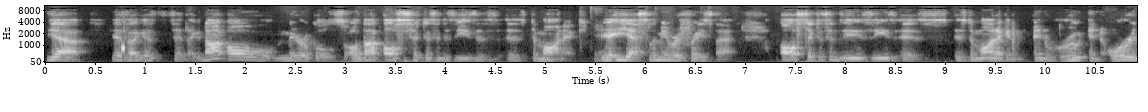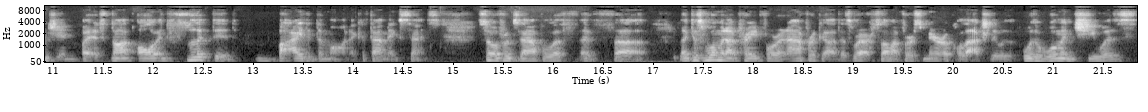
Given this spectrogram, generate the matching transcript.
Yeah. Yes, like I said, like not all miracles or not all sickness and disease is, is demonic. Yeah. Yes, let me rephrase that. All sickness and disease is is demonic in, in root and origin, but it's not all inflicted by the demonic, if that makes sense. So, for example, if, if uh, like this woman I prayed for in Africa, that's where I saw my first miracle. Actually, was, was a woman. She was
